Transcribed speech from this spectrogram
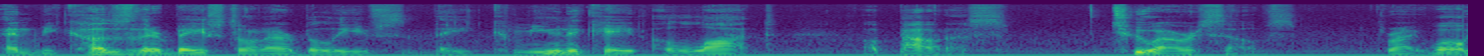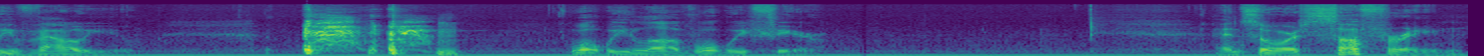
And because they're based on our beliefs, they communicate a lot about us to ourselves, right? What we value, what we love, what we fear. And so our suffering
